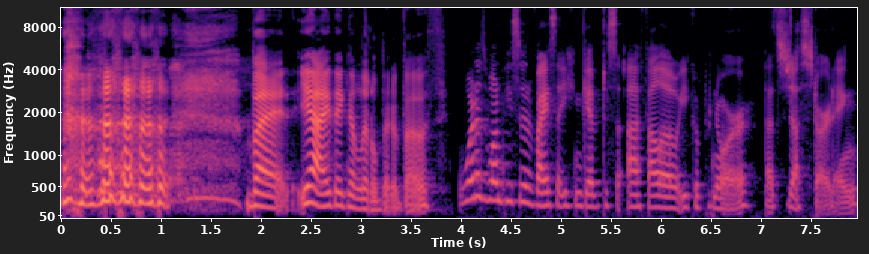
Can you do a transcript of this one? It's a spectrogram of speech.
but yeah, I think a little bit of both. What is one piece of advice that you can give to a fellow ecopreneur that's just starting?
